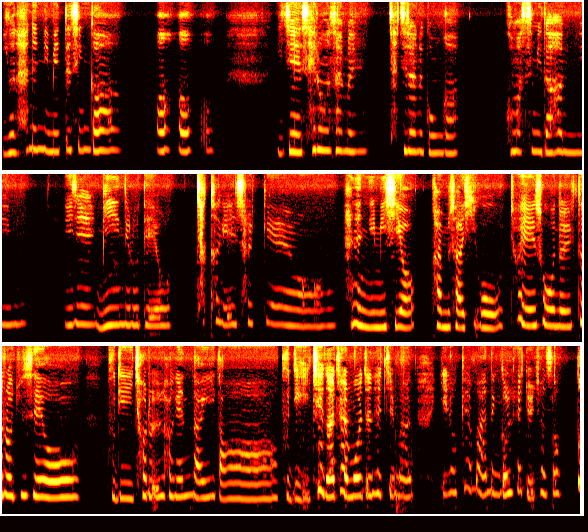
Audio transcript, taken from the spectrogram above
이건 하느님의 뜻인가? 어, 어, 어. 이제 새로운 삶을 찾으라는 건가? 고맙습니다, 하느님. 이제 미인으로 되어 착하게 살게요. 하느님이시여, 감사하시고 저의 소원을 들어주세요. 부디 절을 하겠나이다. 부디 제가 잘못은 했지만 이렇게 많은 걸 해주셔서 또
